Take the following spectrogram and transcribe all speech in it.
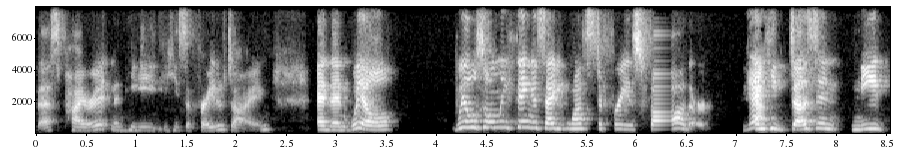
best pirate and he he's afraid of dying. And then Will, Will's only thing is that he wants to free his father. Yeah, And he doesn't need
